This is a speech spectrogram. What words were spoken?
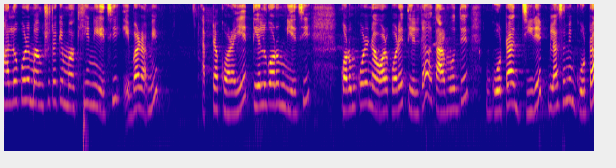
ভালো করে মাংসটাকে মাখিয়ে নিয়েছি। এবার আমি একটা কড়াইয়ে তেল গরম নিয়েছি। গরম করে নেওয়ার পরে তেলটা তার মধ্যে গোটা জিরে প্লাস আমি গোটা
